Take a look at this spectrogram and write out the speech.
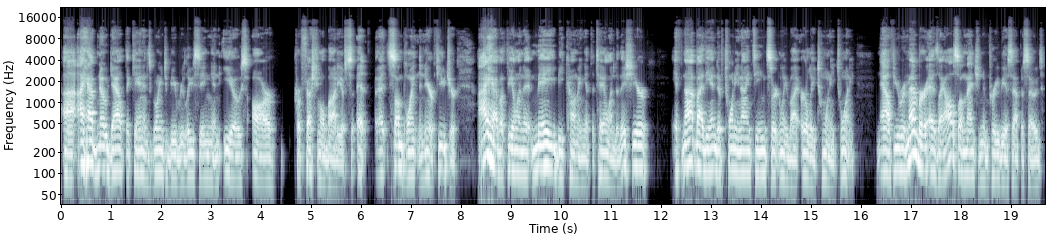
uh, I have no doubt that Canon's going to be releasing an EOS R professional body of, at, at some point in the near future. I have a feeling it may be coming at the tail end of this year, if not by the end of 2019, certainly by early 2020. Now, if you remember, as I also mentioned in previous episodes,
